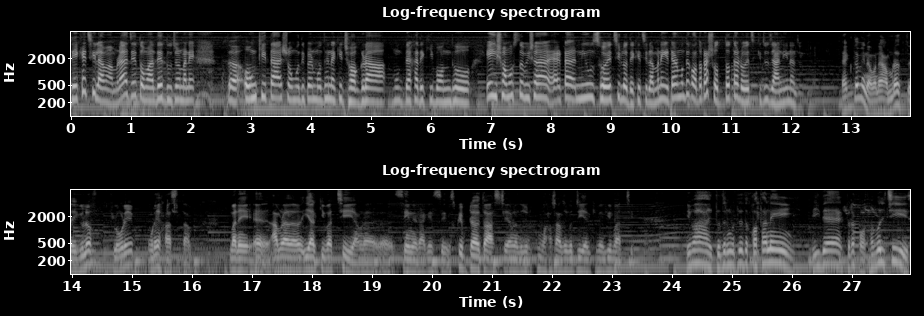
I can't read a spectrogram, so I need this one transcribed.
দেখেছিলাম আমরা যে তোমাদের দুজন মানে অঙ্কিতা সৌমদীপের মধ্যে নাকি ঝগড়া মুখ দেখা দেখি বন্ধ এই সমস্ত বিষয়ে একটা নিউজ হয়েছিল দেখেছিলাম। মানে এটার মধ্যে কতটা সত্যতা রয়েছে কিছু জানি না। একদমই না মানে আমরা এগুলো ফ্লোরে পড়ে হাসতাম। মানে আমরা ইয়ার কি পাচ্ছি আমরা সিনের আগে স্ক্রিপ্টটা হয়তো আসছে, আমরা দুজন খুব হাসাহাসি করছি, ইয়ার কি কি পাচ্ছি এ ভাই, তোদের মধ্যে তো কথা নেই। এই দেখ, তোরা কথা বলছিস।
